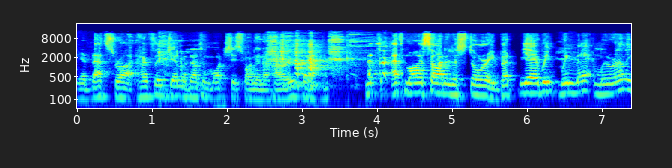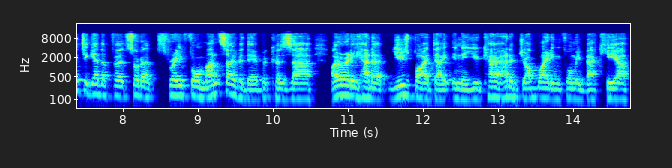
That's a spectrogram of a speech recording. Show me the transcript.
Yeah, that's right. Hopefully Gemma doesn't watch this one in a hurry. But um, that's that's my side of the story. But yeah, we we met and we were only together for sort of three four months over there because uh, I already had a use by date in the UK. I had a job waiting for me back here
